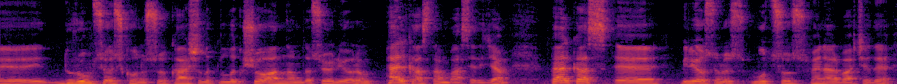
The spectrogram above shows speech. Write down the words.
durum söz konusu. Karşılıklılık şu anlamda söylüyorum. Pelkas'tan bahsedeceğim. Pelkas biliyorsunuz mutsuz Fenerbahçe'de.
